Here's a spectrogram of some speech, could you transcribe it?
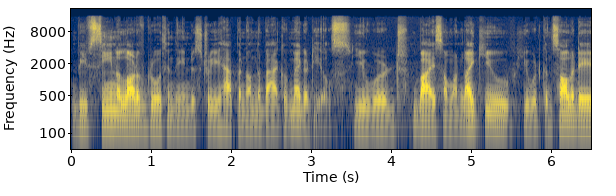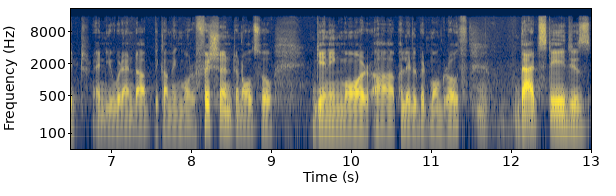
we've seen a lot of growth in the industry happen on the back of mega deals. You would buy someone like you, you would consolidate, and you would end up becoming more efficient and also gaining more, uh, a little bit more growth. Mm. That stage is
